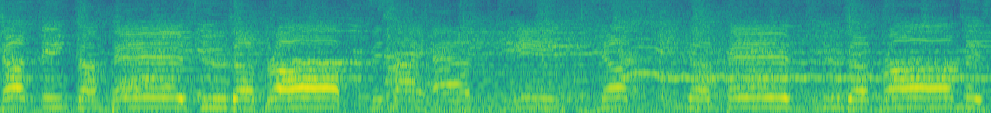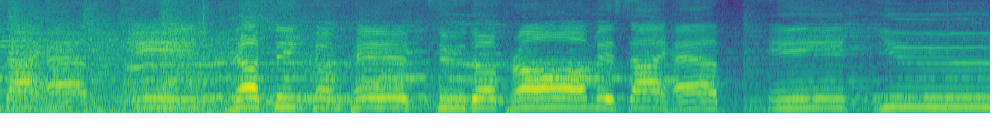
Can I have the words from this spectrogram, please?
Nothing compares to the promise I have in. Nothing compares to the promise I have in. Nothing compares to the promise I have in you.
